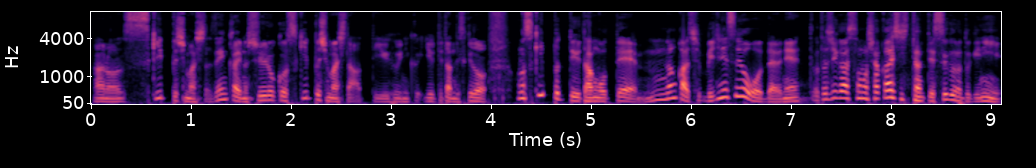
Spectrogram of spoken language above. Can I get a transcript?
あの、スキップしました。前回の収録をスキップしましたっていう風に言ってたんですけど、このスキップっていう単語って、なんかビジネス用語だよね。私がその社会人になってすぐの時に、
